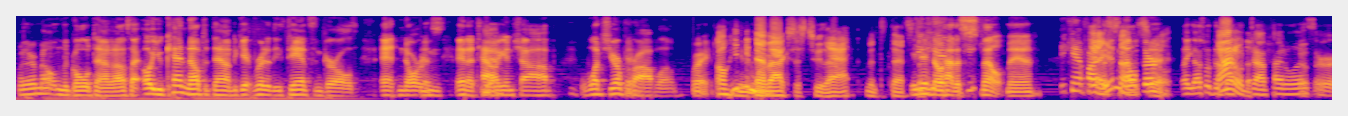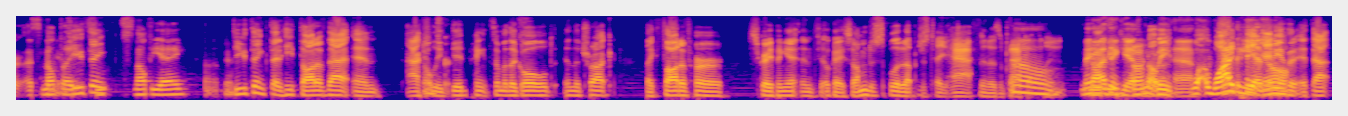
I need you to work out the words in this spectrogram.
When they're melting the gold down, and I was like, oh, you can melt it down to get rid of these dancing girls at Norton, Yes. an Italian shop. What's your Yeah. problem? Right. Oh, he didn't have access to that. That's, that's He didn't know how to He- smelt, man. He can't find Yeah, a he didn't know how to smelter. Like that's what the I job, job title is, or a smelter. Do you think- smeltier? Do you think that he thought of that and actually Filter. did paint some of the gold in the truck? Like thought of her scraping it and okay, so I'm gonna just split it up, just take half and as a backup Oh, plan. maybe. I think he has I don't know. I mean, half. why, why I think he paint has any all. of it at that?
